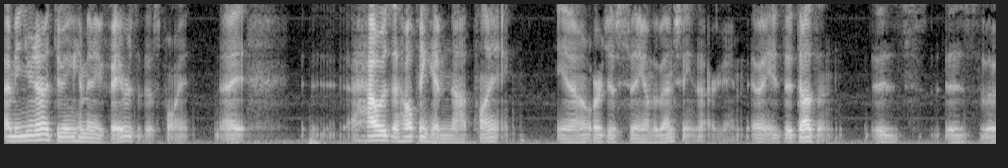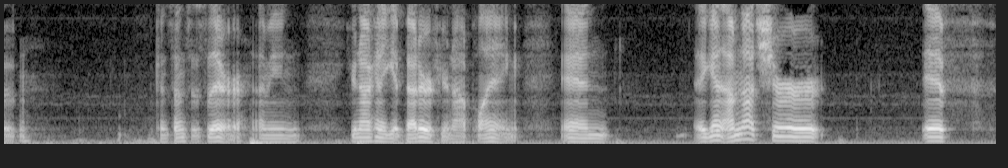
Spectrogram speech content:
I mean, you're not doing him any favors at this point. I, how is it helping him not playing? You know, or just sitting on the bench the entire game? I mean, it doesn't. Is is the consensus there? I mean, you're not going to get better if you're not playing. And again, I'm not sure if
